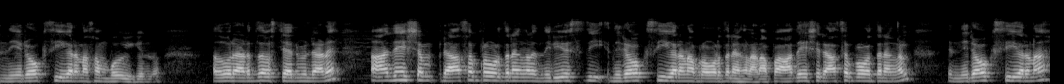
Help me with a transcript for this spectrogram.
നിരോക്സീകരണം സംഭവിക്കുന്നു. അതുപോലെ അടുത്ത സ്റ്റേറ്റ്മെന്റ് ആണ്. ആദേശം രാസപ്രവർത്തനങ്ങൾ നിരോക്സി നിരോക്സീകരണ പ്രവർത്തനങ്ങളാണ്. അപ്പോൾ ആദേശ രാസപ്രവർത്തനങ്ങൾ നിരോക്സീകരണ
